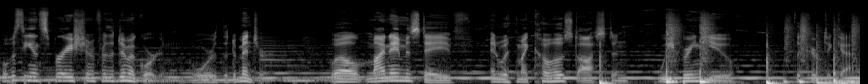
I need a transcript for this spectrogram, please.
What was the inspiration for the Demogorgon, or the Dementor? Well, my name is Dave, and with my co host Austin, we bring you the Cryptid Cast.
